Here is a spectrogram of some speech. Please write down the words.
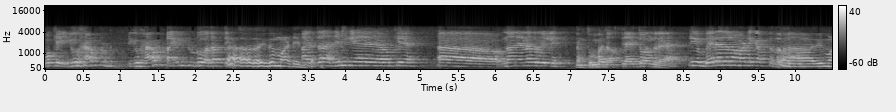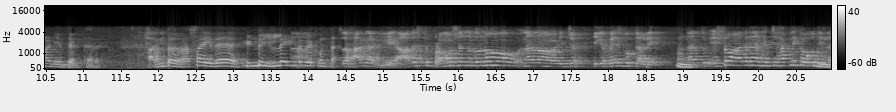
Okay you have to you have time to do other things ಇದು ಮಾಡಿ ಆಯ್ತಾ? ನಿಮಗೆ ಓಕೆ ನಾನೇನಾದ್ರೂ ಇಲ್ಲಿ ನಂಗೆ ತುಂಬಾ ಜಾಸ್ತಿ ಆಯ್ತು ಅಂದ್ರೆ ನೀವು ಬೇರೆದೆಲ್ಲ ಮಾಡ್ಲಿಕ್ಕೆ ಆಗ್ತದಲ್ಲ? ಆ, ಇದು ಮಾಡಿ ಅಂತ ಹೇಳ್ತಾರೆ. ಅಂತ ರಸ ಇದೆ ಹಿಂಡು ಇಲ್ಲೇ ಹಿಂಡಬೇಕು ಅಂತ. ಸೊ ಹಾಗಾಗಿ ಆದಷ್ಟು ಪ್ರಮೋಷನ್ಗೂ ನಾನು ಹೆಚ್ಚು ಈಗ ಫೇಸ್ಬುಕ್ ಅಲ್ಲಿ ನಾನು ಎಷ್ಟೋ ಆದ್ರೆ ನಾನು ಹೆಚ್ಚು ಹಾಕ್ಲಿಕ್ಕೆ ಹೋಗುದಿಲ್ಲ.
